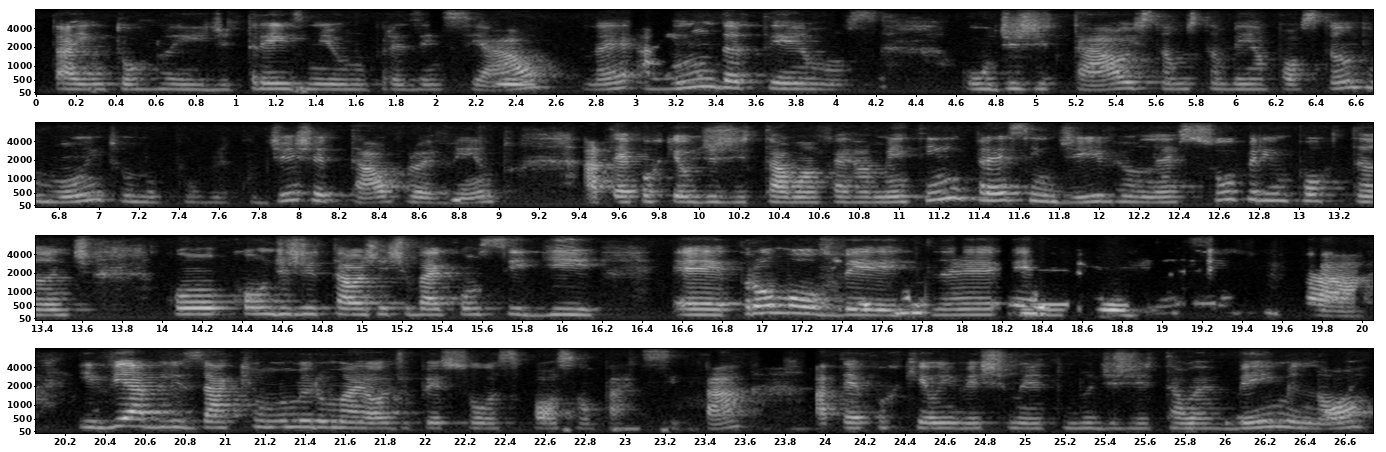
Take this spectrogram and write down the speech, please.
está em torno aí de 3 mil no presencial, né? Ainda temos o digital, estamos também apostando muito no público digital para o evento, até porque o digital é uma ferramenta imprescindível, né, super importante. Com, com o digital a gente vai conseguir é, promover, né, incentivar e viabilizar que um número maior de pessoas possam participar, até porque o investimento no digital é bem menor.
